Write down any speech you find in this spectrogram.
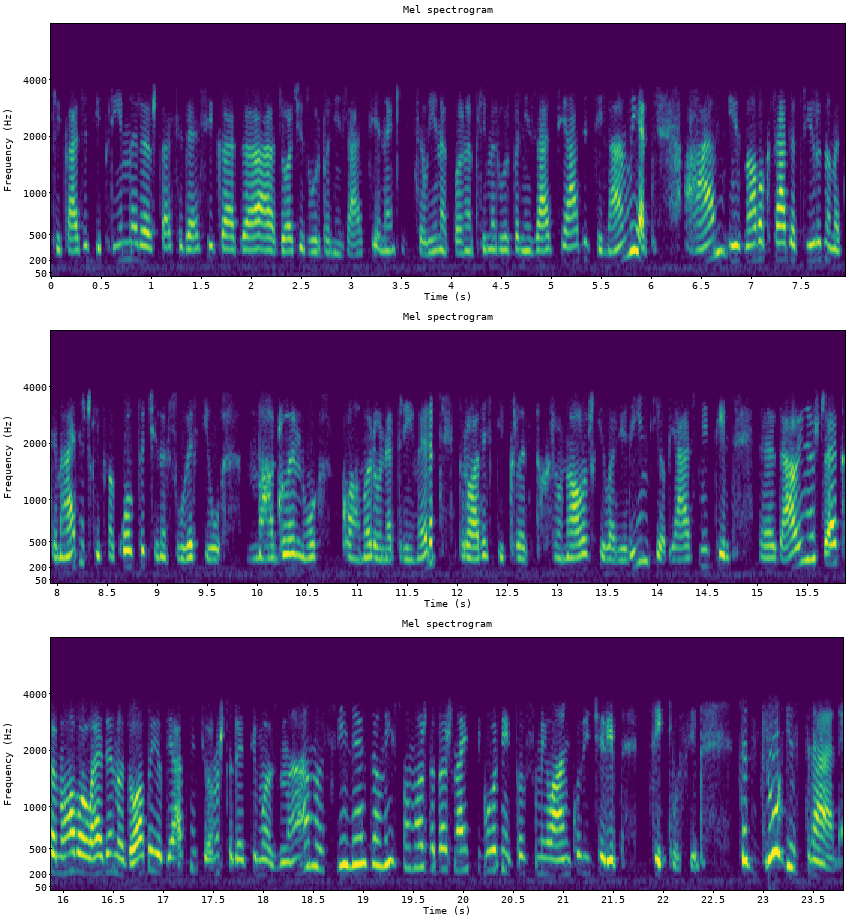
prikazati primere šta se desi kada dođe do urbanizacije nekih celina, kao na primjer urbanizacija Ade Ciganlije, a iz Novog Sada Prirodno-matematički fakultet će nas uvesti u maglenu komoru, na primjer, provesti kroz hronološki lavirint i objasniti da li nas čeka novo ledeno doba i objasniti ono što recimo znamo, svi negde, ali nismo možda baš najsigurniji, to su Milankovićevi ciklusi. Sad, s druge strane,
